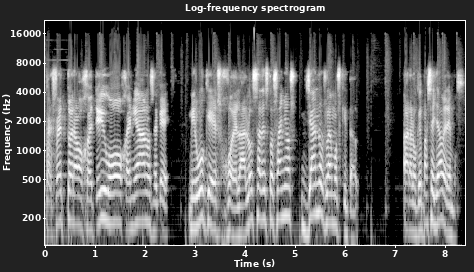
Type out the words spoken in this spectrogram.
perfecto, era el objetivo, genial, no sé qué. Milwaukee es, joder, la losa de estos años ya nos la hemos quitado. Ahora, lo que pase ya veremos.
